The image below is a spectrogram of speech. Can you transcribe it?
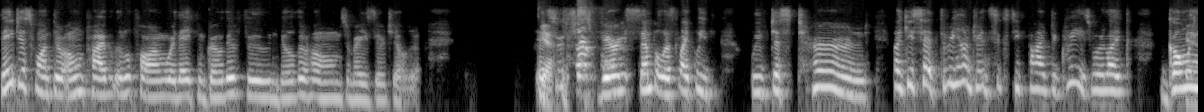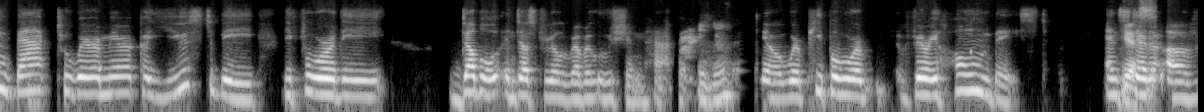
They just want their own private little farm where they can grow their food and build their homes and raise their children. It's, yeah. it's just very simple. It's like we've we've just turned, like you said, 365 degrees. We're like going yeah. back to where America used to be before the double industrial revolution happened. Mm-hmm. You know, where people were very home based instead yes. of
